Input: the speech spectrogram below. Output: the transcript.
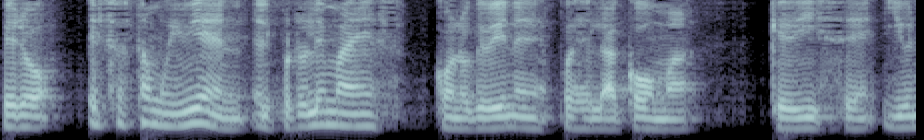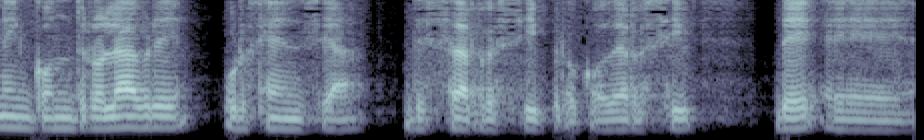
Pero eso está muy bien. El problema es con lo que viene después de la coma, que dice, y una incontrolable urgencia de ser recíproco, de, de eh,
